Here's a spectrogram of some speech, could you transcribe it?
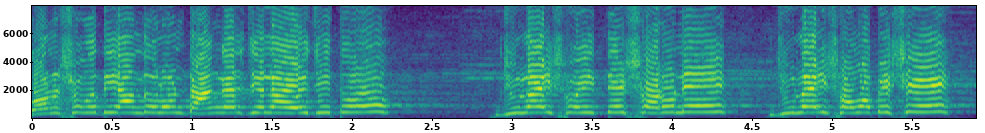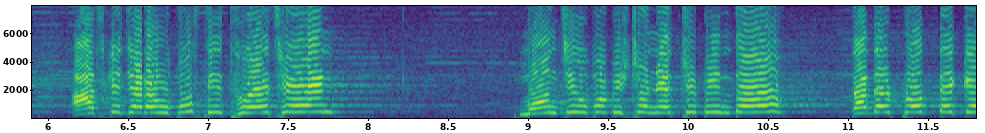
গণসংহতি আন্দোলন টাঙ্গাইল জেলা আয়োজিত। জুলাই শহীদদের স্মরণে, জুলাই সমাবেশে আজকে যারা উপস্থিত হয়েছেন, মঞ্চে উপবিষ্ট নেতৃবৃন্দ, তাদের প্রত্যেককে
